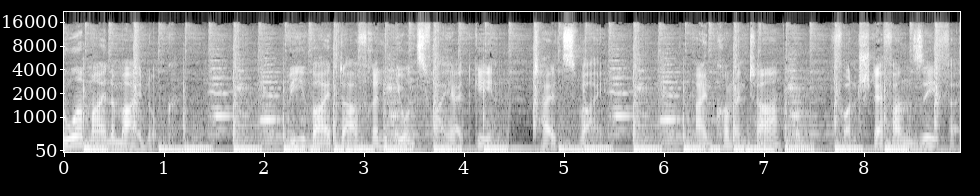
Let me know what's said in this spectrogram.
Nur meine Meinung. Wie weit darf Religionsfreiheit gehen? Teil 2. Ein Kommentar von Stefan Seefeld.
